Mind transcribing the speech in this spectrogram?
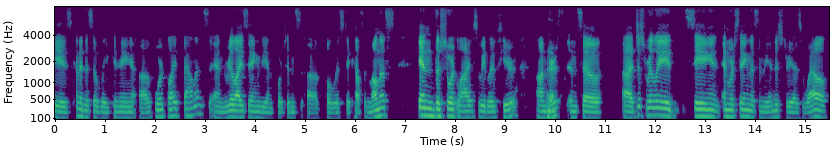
is kind of this awakening of work life balance and realizing the importance of holistic health and wellness in the short lives we live here on yeah. earth. And so, uh, just really seeing, and we're seeing this in the industry as well.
